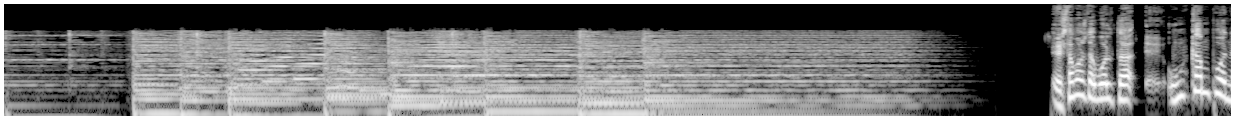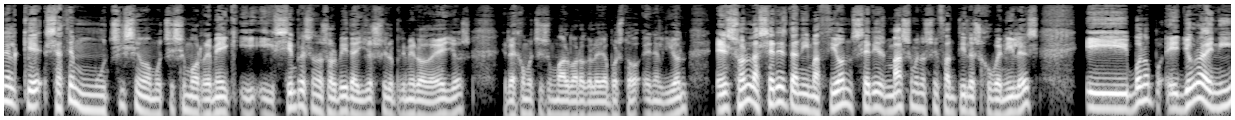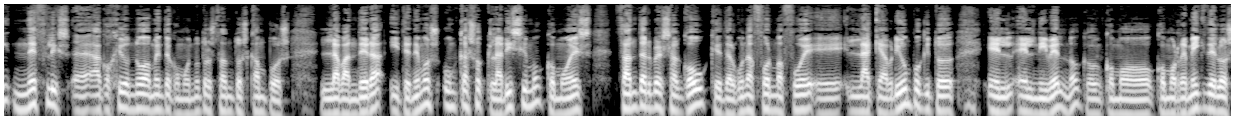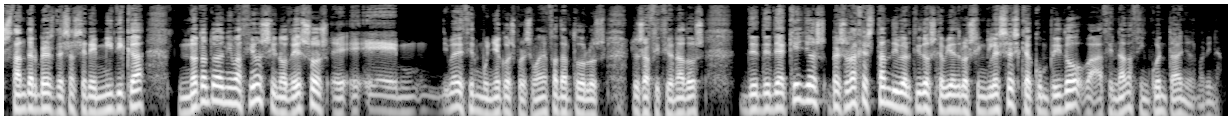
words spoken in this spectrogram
Estamos de vuelta. Eh, un campo en el que se hace muchísimo, muchísimo remake y, siempre se nos olvida, y yo soy el primero de ellos, y le dejo muchísimo a Álvaro que lo haya puesto en el guion, es, son las series de animación, series más o menos infantiles, juveniles. Y bueno, eh, yo creo que Netflix eh, ha cogido nuevamente, como en otros tantos campos, la bandera y tenemos un caso clarísimo, como es Thunderbolts Go, que de alguna forma fue la que abrió un poquito el, el nivel, ¿no? Como, como remake de los Thunderbirds, de esa serie mítica, no tanto de animación, sino de esos eh, iba a decir muñecos, pero se van a enfadar todos los, los aficionados, de, aquellos personajes tan divertidos que había de los ingleses que ha cumplido hace nada 50 años, Marina.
